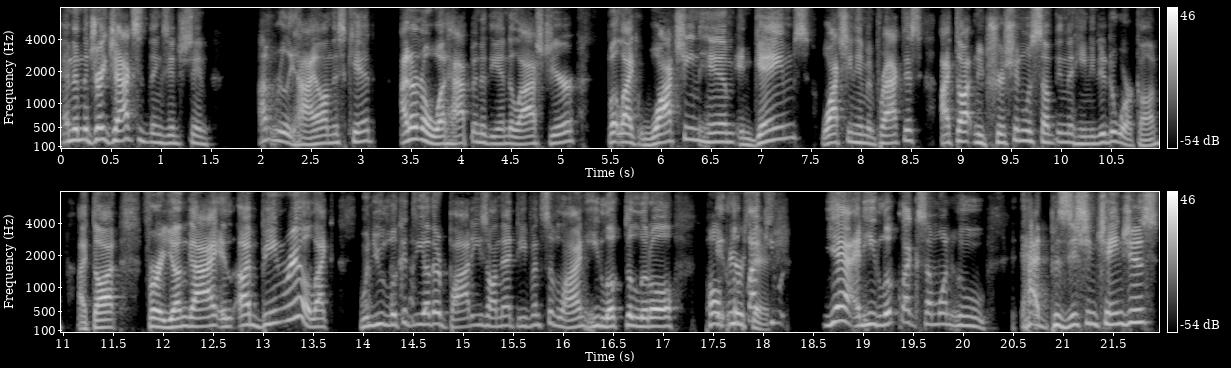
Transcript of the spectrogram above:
And then the Drake Jackson thing's interesting. I'm really high on this kid. I don't know what happened at the end of last year, but like watching him in games, watching him in practice, I thought nutrition was something that he needed to work on. I thought for a young guy, it- I'm being real. Like when you look at the other bodies on that defensive line, he looked a little Paul Pierce. like he- yeah, and he looked like someone who had position changes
